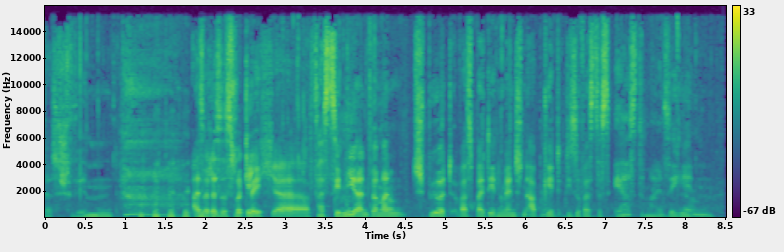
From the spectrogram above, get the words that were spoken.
das schwimmt. also das ist wirklich äh, faszinierend, wenn man ja. spürt, was bei den Menschen abgeht, die sowas das erste Mal sehen. Ja.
